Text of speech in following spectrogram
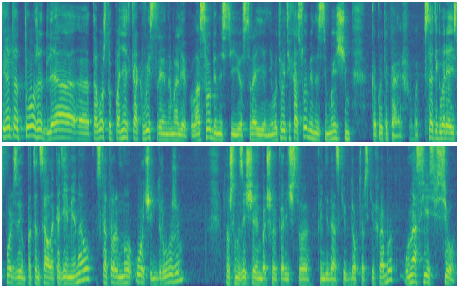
Это тоже для э, того, чтобы понять, как выстроена молекула, особенности ее строения. Вот в этих особенностях мы ищем какой-то кайф. Вот. Кстати говоря, используем потенциал Академии наук, с которым мы очень дружим потому что мы защищаем большое количество кандидатских, докторских работ. У нас есть все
